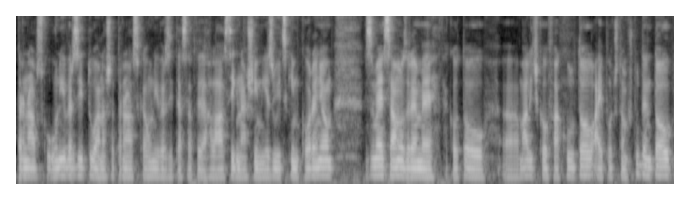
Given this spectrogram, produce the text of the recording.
Trnavskú univerzitu a naša Trnavská univerzita sa teda hlási k našim jezuitským koreňom. Sme samozrejme takouto e, maličkou fakultou aj počtom študentov,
